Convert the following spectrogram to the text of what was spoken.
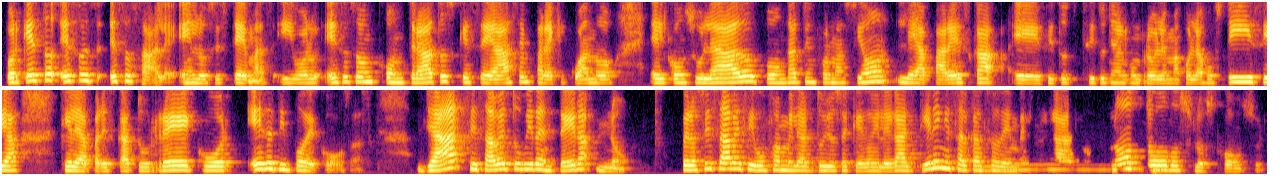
porque esto, eso, es, eso sale en los sistemas y esos son contratos que se hacen para que cuando el consulado ponga tu información, le aparezca eh, si, tú, si tú tienes algún problema con la justicia, que le aparezca tu récord, ese tipo de cosas. Ya si sabe tu vida entera, no. Pero sí sabe si un familiar tuyo se quedó ilegal. Tienen ese alcance de investigarlo. No todos los cónsules.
